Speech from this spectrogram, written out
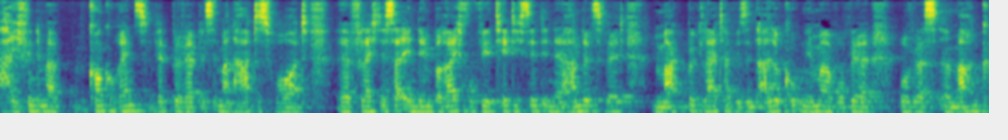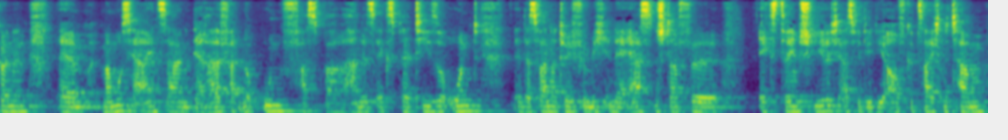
Ah, ich finde immer, Konkurrenz, Wettbewerb ist immer ein hartes Wort. Äh, vielleicht ist er in dem Bereich, wo wir tätig sind, in der Handelswelt, ein Marktbegleiter. Wir sind alle, gucken immer, wo wir, wo wir was äh, machen können. Ähm, man muss ja eins sagen, der Ralf hat eine unfassbare Handelsexpertise und äh, das war natürlich für mich in der ersten Staffel extrem schwierig, als wir die, die aufgezeichnet haben,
